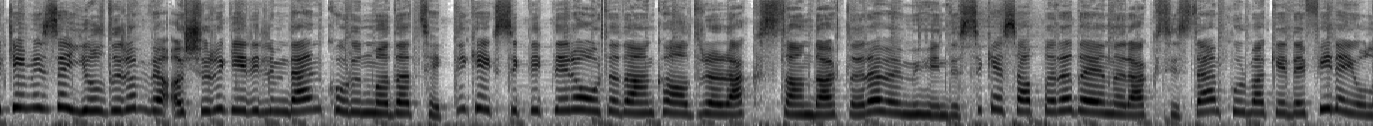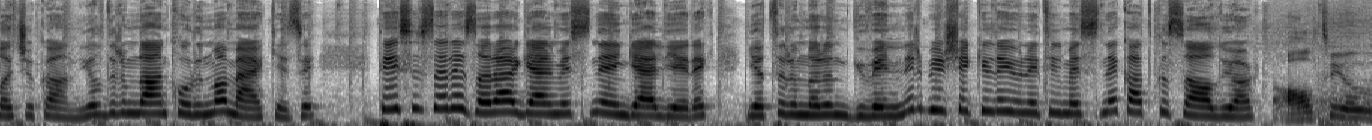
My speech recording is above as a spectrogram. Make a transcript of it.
Ülkemizde yıldırım ve aşırı gerilimden korunmada teknik eksiklikleri ortadan kaldırarak standartlara ve mühendislik hesaplara dayanarak sistem kurmak hedefiyle yola çıkan Yıldırımdan Korunma Merkezi, tesislere zarar gelmesini engelleyerek yatırımların güvenilir bir şekilde yönetilmesine katkı sağlıyor. 6 yıl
